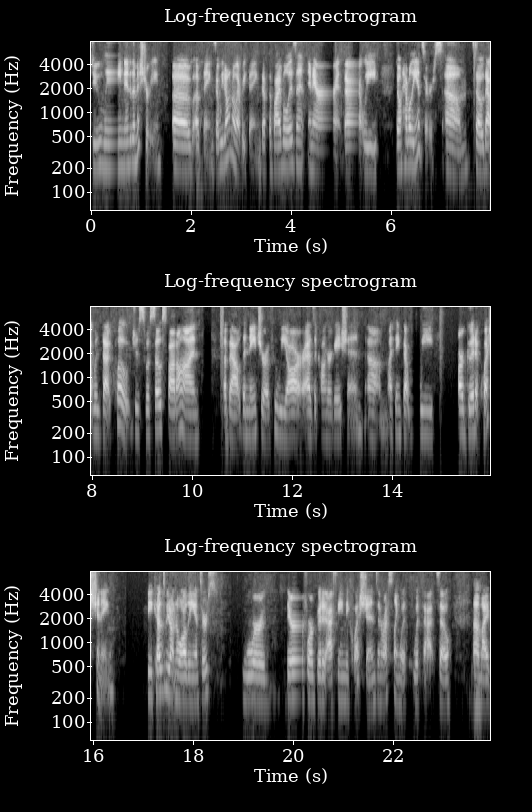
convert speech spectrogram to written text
do lean into the mystery of of things that we don't know everything that the bible isn't inerrant that we don't have all the answers. Um, so that was that quote just was so spot on about the nature of who we are as a congregation. Um, i think that we are good at questioning. Because we don't know all the answers we're therefore good at asking the questions and wrestling with with that. So um, I,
